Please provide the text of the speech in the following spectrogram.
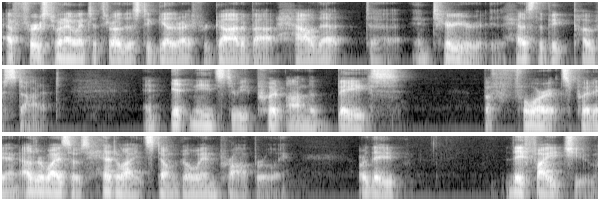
At first, when I went to throw this together, I forgot about how that uh, interior has the big post on it. And it needs to be put on the base before it's put in. Otherwise, those headlights don't go in properly, or they they fight you.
